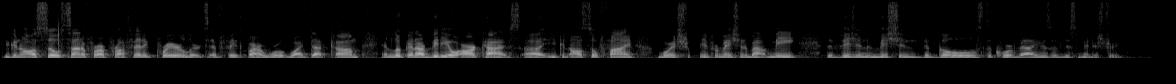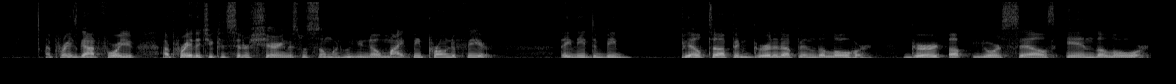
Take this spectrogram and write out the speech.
You can also sign up for our prophetic prayer alerts at faithfireworldwide.com and look at our video archives. Uh, you can also find more information about me, the vision, the mission, the goals, the core values of this ministry. I praise God for you. I pray that you consider sharing this with someone who you know might be prone to fear. They need to be built up and girded up in the Lord. Gird up yourselves in the Lord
